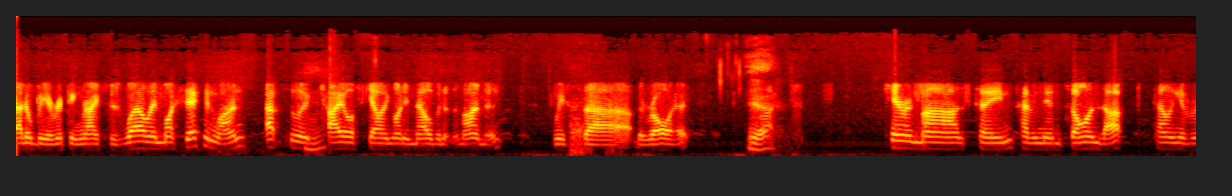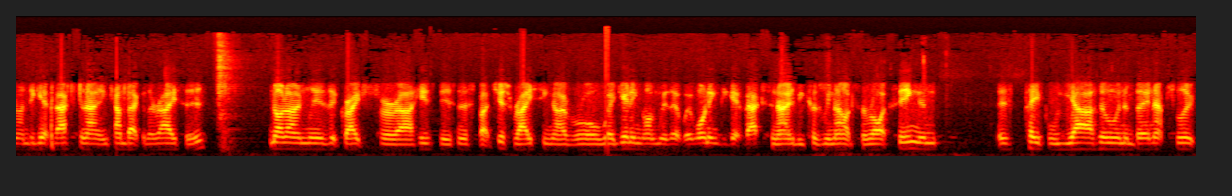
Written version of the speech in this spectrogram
that'll be a ripping race as well. And my second one, absolute chaos going on in Melbourne at the moment with uh, the riot. Yeah. Ciaron Maher's team having them signs up telling everyone to get vaccinated and come back to the races. Not only is it great for uh, his business, but just racing overall. We're getting on with it. We're wanting to get vaccinated because we know it's the right thing. And there's people yahooing and being absolute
